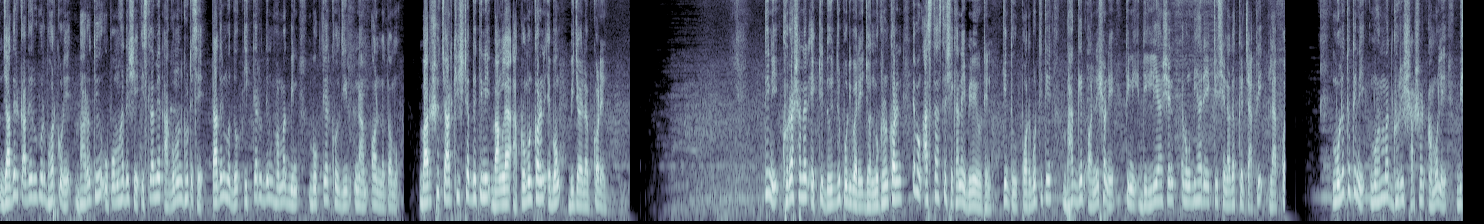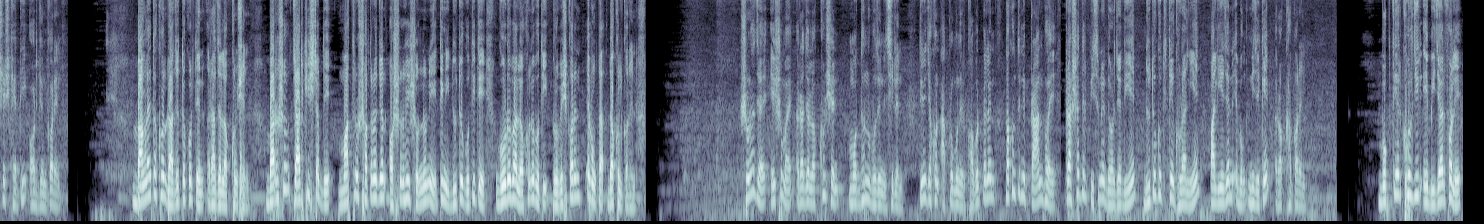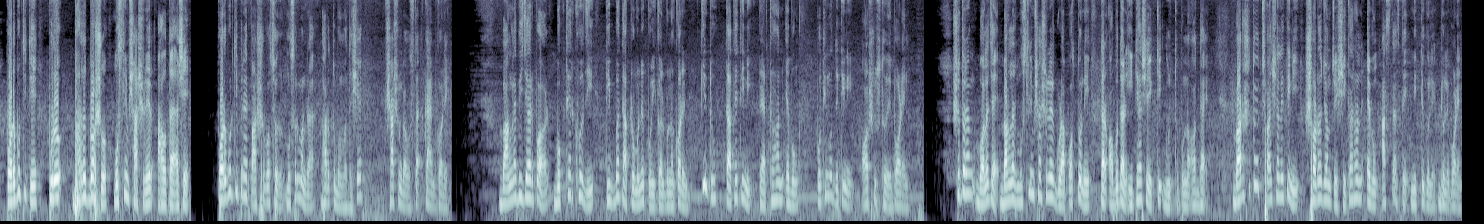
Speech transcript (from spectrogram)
যাদের কাদের উপর ভর করে ভারতীয় উপমহাদেশে ইসলামের আগমন ঘটেছে, তাদের মধ্যে ইখতিয়ার উদ্দিন মোহাম্মদ বিন বখতিয়ার খলজির নাম অন্যতম। বারোশো চার খ্রিস্টাব্দে তিনি বাংলায় আক্রমণ করেন এবং বিজয় লাভ করেন। তিনি খুরাসানের একটি দরিদ্র পরিবারে জন্মগ্রহণ করেন এবং আস্তে আস্তে সেখানেই বেড়ে ওঠেন। কিন্তু পরবর্তীতে ভাগ্যের অন্বেষণে তিনি দিল্লি আসেন এবং বিহারে একটি সেনাধ্যক্ষের চাকরি লাভ করেন। মূলত তিনি মুহাম্মদ ঘুরির শাসন আমলে বিশেষ খ্যাতি অর্জন করেন। বাংলায় তখন রাজত্ব করতেন রাজা লক্ষণ সেন। বারোশো চার খ্রিস্টাব্দে মাত্র সতেরো জন অশ্বারোহী সৈন্য নিয়ে তিনি দ্রুত গতিতে গৌড় বা লক্ষণবতী প্রবেশ করেন এবং তা দখল করেন। শোনা যায় এই সময় রাজা লক্ষণ সেন মধ্যাহ্নভোজনে ছিলেন। তিনি যখন আক্রমণের খবর পেলেন, তখন তিনি প্রাণ ভয়ে প্রাসাদের পিছনের দরজা দিয়ে দ্রুতগতিতে ঘোড়া নিয়ে পালিয়ে যান এবং নিজেকে রক্ষা করেন। বখতিয়ার খলজির এই বিজয়ের ফলে পরবর্তীতে পুরো ভারতবর্ষ মুসলিম শাসনের আওতায় আসে। পরবর্তী প্রায় পাঁচশো বছর মুসলমানরা ভারত উপমহাদেশে শাসন ব্যবস্থা কায়েম করে। বাংলা বিজয়ের পর বখতিয়ার খলজি তিব্বত আক্রমণের পরিকল্পনা করেন, কিন্তু তাতে তিনি ব্যর্থ হন এবং পথিমধ্যে তিনি অসুস্থ হয়ে পড়েন। সুতরাং বলা যায়, বাংলার মুসলিম শাসনের গোড়াপত্তনে তার অবদান ইতিহাসে একটি গুরুত্বপূর্ণ অধ্যায়। বারোশত ছয় সালে তিনি ষড়যন্ত্রের শিকার হন এবং আস্তে আস্তে মৃত্যুকূলে ঢলে পড়েন।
